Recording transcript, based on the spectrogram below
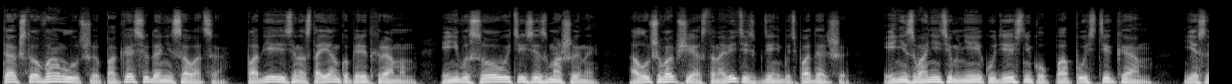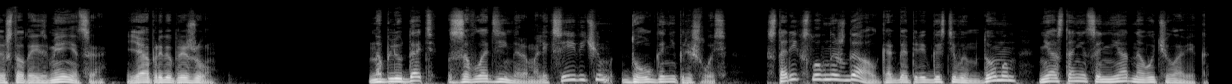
Так что вам лучше пока сюда не соваться. Подъедете на стоянку перед храмом и не высовывайтесь из машины. А лучше вообще остановитесь где-нибудь подальше. И не звоните мне и кудеснику по пустякам. Если что-то изменится, я предупрежу. Наблюдать за Владимиром Алексеевичем долго не пришлось. Старик словно ждал, когда перед гостевым домом не останется ни одного человека.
